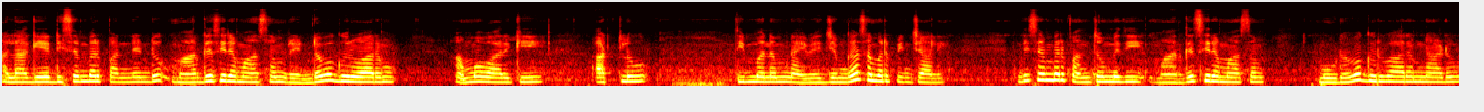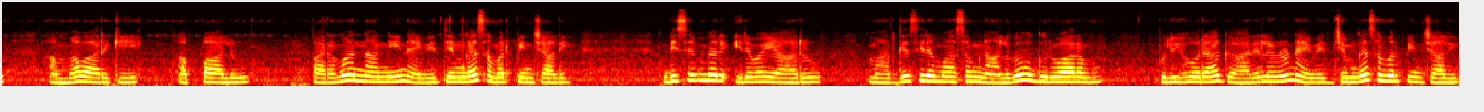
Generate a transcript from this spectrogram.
అలాగే డిసెంబర్ పన్నెండు మార్గశిర మాసం రెండవ గురువారం అమ్మవారికి అట్లు తిమ్మనం నైవేద్యంగా సమర్పించాలి. డిసెంబర్ పంతొమ్మిది మార్గశిర మాసం మూడవ గురువారం నాడు అమ్మవారికి అప్పాలు పరమాన్నాన్ని నైవేద్యంగా సమర్పించాలి. డిసెంబర్ ఇరవై ఆరు మార్గశిర మాసం నాలుగవ గురువారం పులిహోర గారెలను నైవేద్యంగా సమర్పించాలి.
